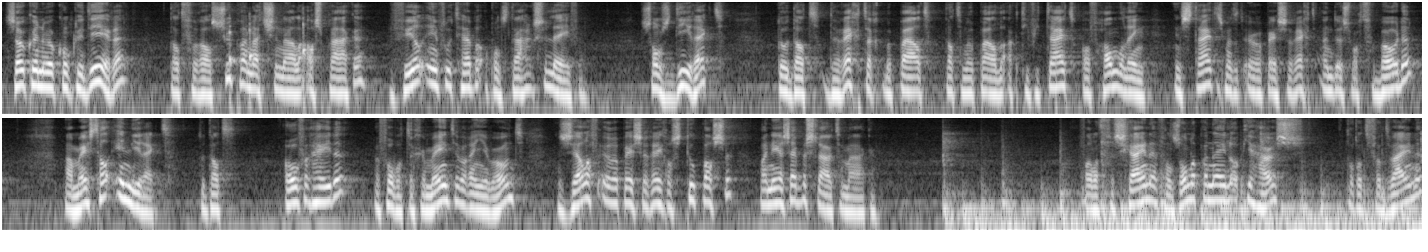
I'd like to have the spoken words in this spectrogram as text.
Zo kunnen we concluderen dat vooral supranationale afspraken veel invloed hebben op ons dagelijkse leven. Soms direct, doordat de rechter bepaalt dat een bepaalde activiteit of handeling in strijd is met het Europese recht en dus wordt verboden, maar meestal indirect, doordat overheden, bijvoorbeeld de gemeente waarin je woont, zelf Europese regels toepassen wanneer zij besluiten maken. Van het verschijnen van zonnepanelen op je huis tot het verdwijnen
